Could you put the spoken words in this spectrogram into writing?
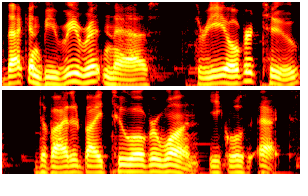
That can be rewritten as 3 over 2 divided by 2 over 1 equals x.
